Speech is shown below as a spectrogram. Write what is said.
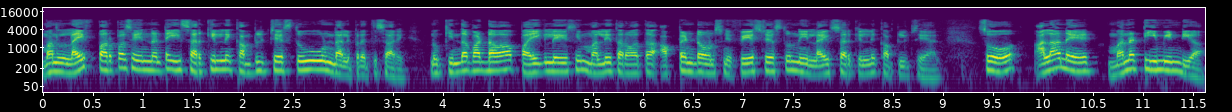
మన లైఫ్ పర్పస్ ఏంటంటే ఈ సర్కిల్ని కంప్లీట్ చేస్తూ ఉండాలి ప్రతిసారి. నువ్వు కింద పడ్డావా? పైకి లేసి మళ్ళీ తర్వాత అప్ అండ్ డౌన్స్ని ఫేస్ చేస్తూ నీ లైఫ్ సర్కిల్ని కంప్లీట్ చేయాలి. సో అలానే మన టీం ఇండియా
